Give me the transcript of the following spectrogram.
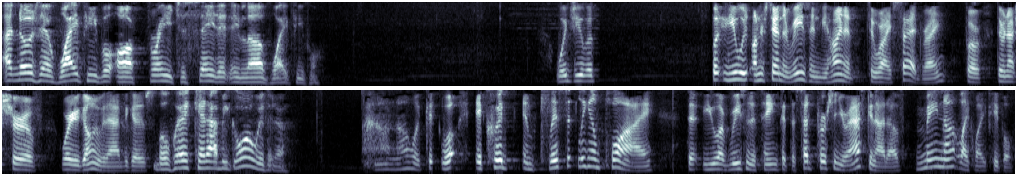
I noticed that white people are afraid to say that they love white people. Would you? But you would understand the reason behind it through what I said, right? For they're not sure of where you're going with that because But where can I be going with it? I don't know. It could, well, it could implicitly imply that you have reason to think that the said person you're asking out of may not like white people.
